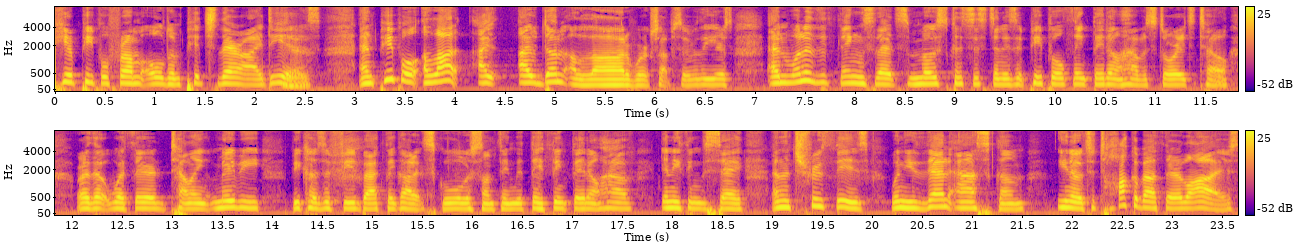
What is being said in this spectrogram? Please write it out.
hear people from Oldham pitch their ideas. And people a lot I I've done a lot of workshops over the years. And one of the things that's most consistent is that people think they don't have a story to tell or that what they're telling maybe because of feedback they got at school or something that they think they don't have anything to say. And the truth is when you then ask them you know, to talk about their lives,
